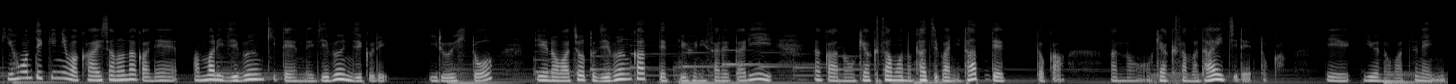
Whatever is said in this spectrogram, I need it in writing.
基本的には会社の中であんまり自分起点で自分軸でいる人っていうのはちょっと自分勝手っていう風にされたりなんかあのお客様の立場に立ってとかあのお客様第一でとかっていうのは常に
